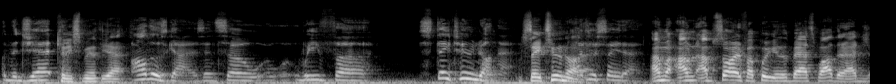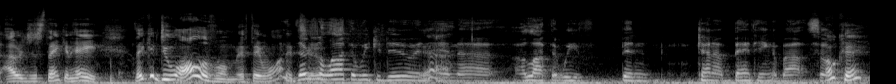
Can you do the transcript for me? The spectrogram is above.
the Jet, Kenny Smith, yeah. all those guys, and so we've uh, stay tuned on that. Stay tuned on I'll that. just say that. I'm, I'm, I'm sorry if I put you in the bad spot there. I, ju- I was just thinking, hey, they could do all of them if they wanted There's to. There's a lot that we could do, and, Yeah. and uh, a lot that we've been kind of banting about. So Okay.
